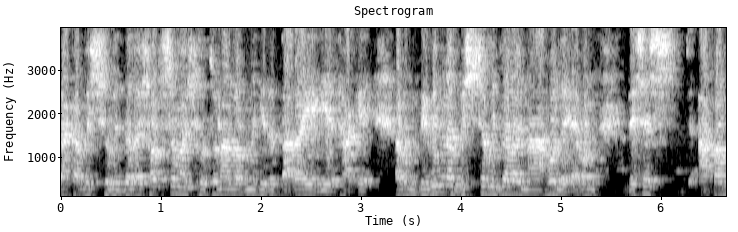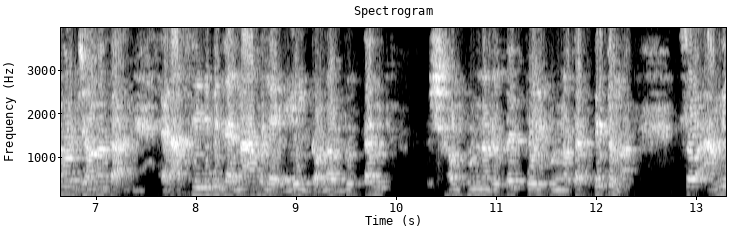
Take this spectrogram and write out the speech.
ঢাকা বিশ্ববিদ্যালয় সবসময় সূচনা লগ্নে কিন্তু তারা এগিয়ে থাকে এবং বিভিন্ন বিশ্ববিদ্যালয় না হলে এবং দেশের আপামর জনতা, রাজনীতিবিদরা না হলে এই গণঅভ্যুত্থান সম্পূর্ণরূপে পরিপূর্ণতা পেত না। সো আমি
